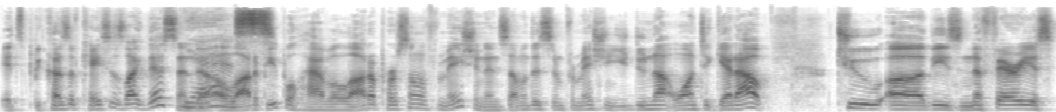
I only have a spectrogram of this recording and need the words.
It's because of cases like this. And yes. a lot of people have a lot of personal information, and some of this information you do not want to get out to uh, these nefarious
